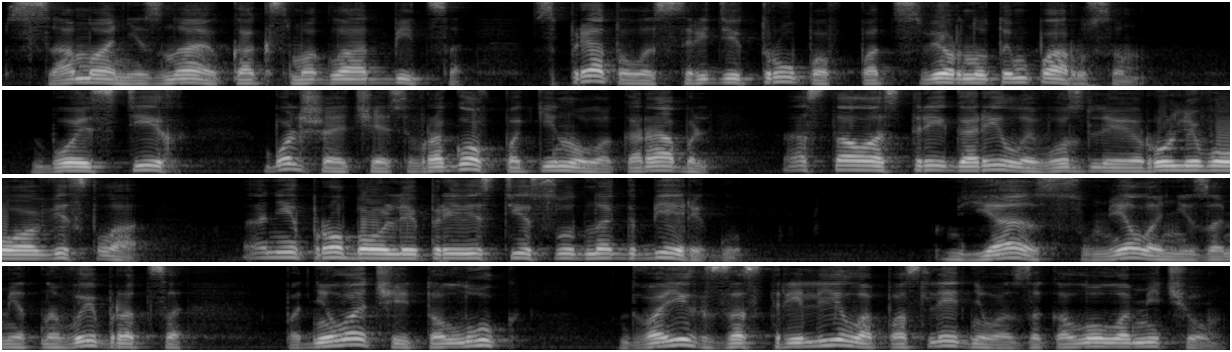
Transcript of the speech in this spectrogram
Сама не знаю, как смогла отбиться. Спряталась среди трупов под свернутым парусом. Бой стих. Большая часть врагов покинула корабль. Осталось три гориллы возле рулевого весла. Они пробовали привести судно к берегу. Я сумела незаметно выбраться, подняла чей-то лук, двоих застрелила, последнего заколола мечом.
